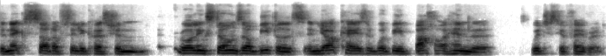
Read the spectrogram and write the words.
the next sort of silly question rolling stones or beatles in your case it would be bach or handel which is your favorite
